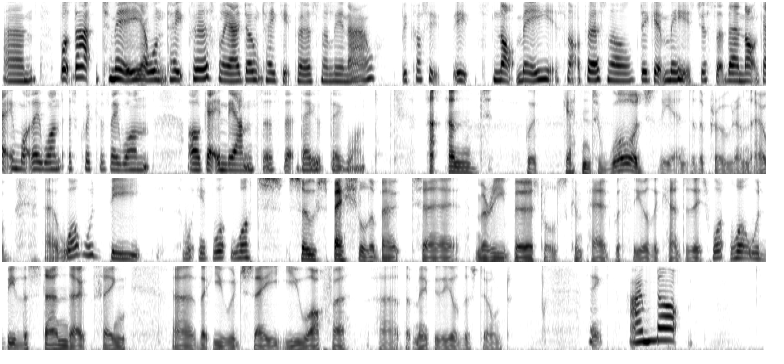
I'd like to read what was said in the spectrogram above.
Um, but that to me, I wouldn't take personally. I don't take it personally now because it, it's not me. It's not a personal dig at me. It's just that they're not getting what they want as quick as they want, or getting the answers that they they want. And we're getting towards the end of the program now. Uh, what would be what, what's so special about uh, Marie Birtles compared with the other candidates? What what would be the standout thing uh, that you would say you offer uh, that maybe the others don't? I think I'm not.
